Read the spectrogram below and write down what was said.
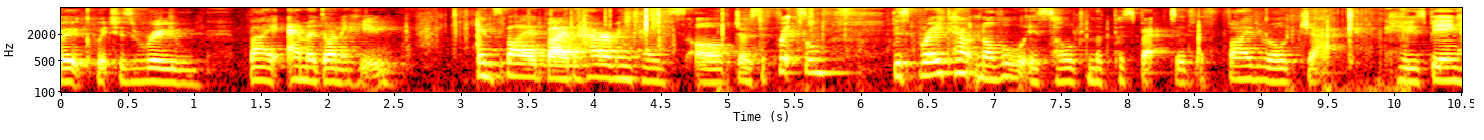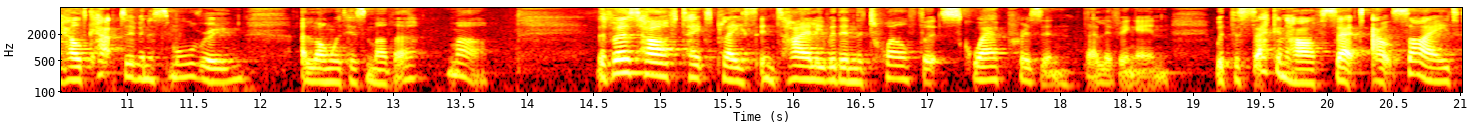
book, which is Room by Emma Donoghue. Inspired by the harrowing case of Joseph Fritzl, this breakout novel is told from the perspective of five year old Jack, who's being held captive in a small room along with his mother, Ma. The first half takes place entirely within the 12 foot square prison they're living in, with the second half set outside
